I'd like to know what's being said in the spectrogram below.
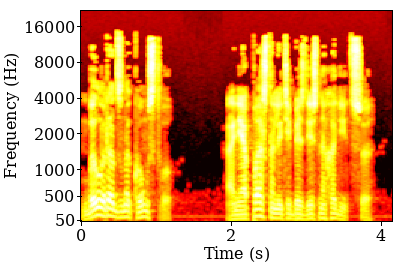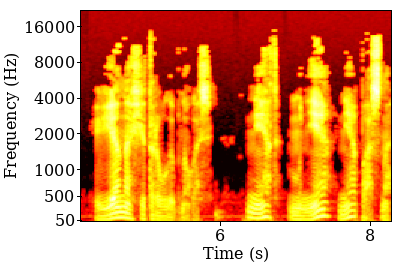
Был рад знакомству. А не опасно ли тебе здесь находиться? Яна хитро улыбнулась. Нет, мне не опасно.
